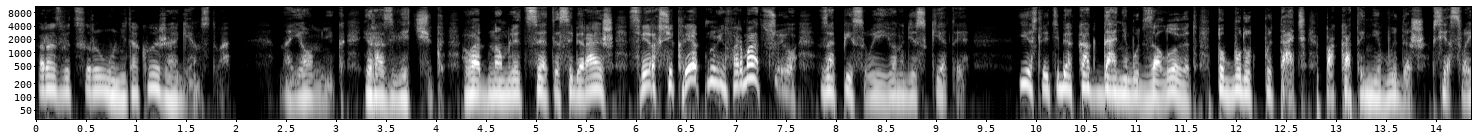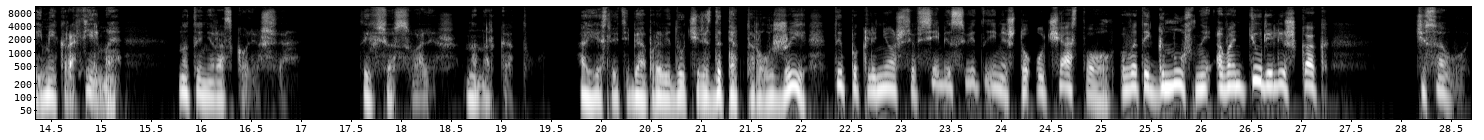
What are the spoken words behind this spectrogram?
разве ЦРУ не такое же агентство? Наемник и разведчик в одном лице ты собираешь сверхсекретную информацию, записывая ее на дискеты — если тебя когда-нибудь заловят, то будут пытать, пока ты не выдашь все свои микрофильмы но ты не расколешься. Ты все свалишь на наркоту. А если тебя проведут через детектор лжи, ты поклянешься всеми святыми, что участвовал в этой гнусной авантюре лишь как часовой.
